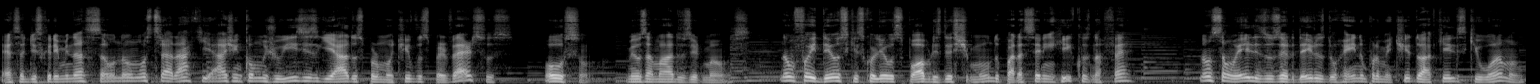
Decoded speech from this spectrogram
essa discriminação não mostrará que agem como juízes guiados por motivos perversos? Ouçam, meus amados irmãos, não foi Deus que escolheu os pobres deste mundo para serem ricos na fé? Não são eles os herdeiros do reino prometido àqueles que o amam?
